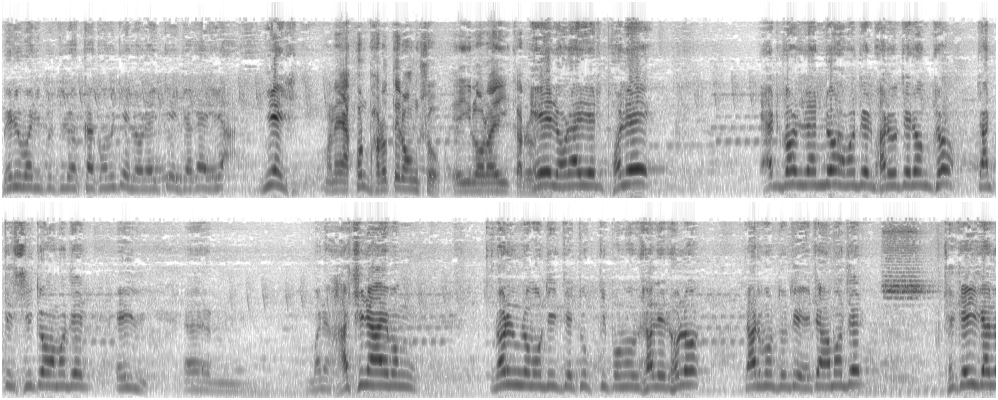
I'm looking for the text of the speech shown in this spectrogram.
বেরুবাড়ি প্রতিরক্ষা কমিটি লড়াইকে এই জায়গায় নিয়ে এসেছে। মানে এখন ভারতের অংশ এই লড়াই কারণ? এই লড়াইয়ের ফলে অ্যাডভান্সল্যান্ডও আমাদের ভারতের অংশ চারটি সিটও আমাদের এই মানে হাসিনা এবং নরেন্দ্র মোদীর যে চুক্তি পনেরো সালের হলো, তার মধ্য দিয়ে এটা আমাদের থেকেই গেল।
